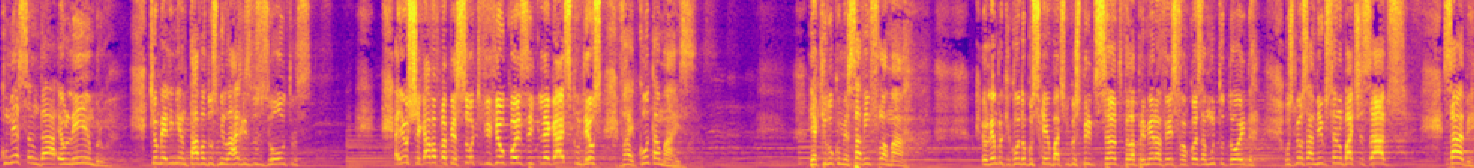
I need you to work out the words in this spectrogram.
começa a andar. Eu lembro que eu me alimentava dos milagres dos outros. Aí eu chegava para a pessoa que viveu coisas legais com Deus, vai, conta mais. E aquilo começava a inflamar. Eu lembro que quando eu busquei o batismo com o Espírito Santo pela primeira vez, foi uma coisa muito doida. Os meus amigos sendo batizados, sabe?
